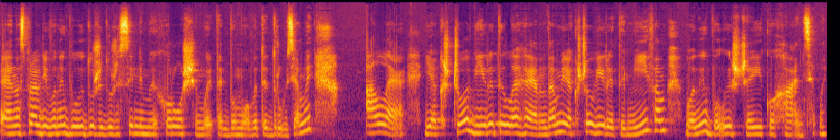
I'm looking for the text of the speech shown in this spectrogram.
Е, насправді вони були дуже дуже сильними, хорошими, так би мовити, друзями. Але якщо вірити легендам, якщо вірити міфам, вони були ще й коханцями.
